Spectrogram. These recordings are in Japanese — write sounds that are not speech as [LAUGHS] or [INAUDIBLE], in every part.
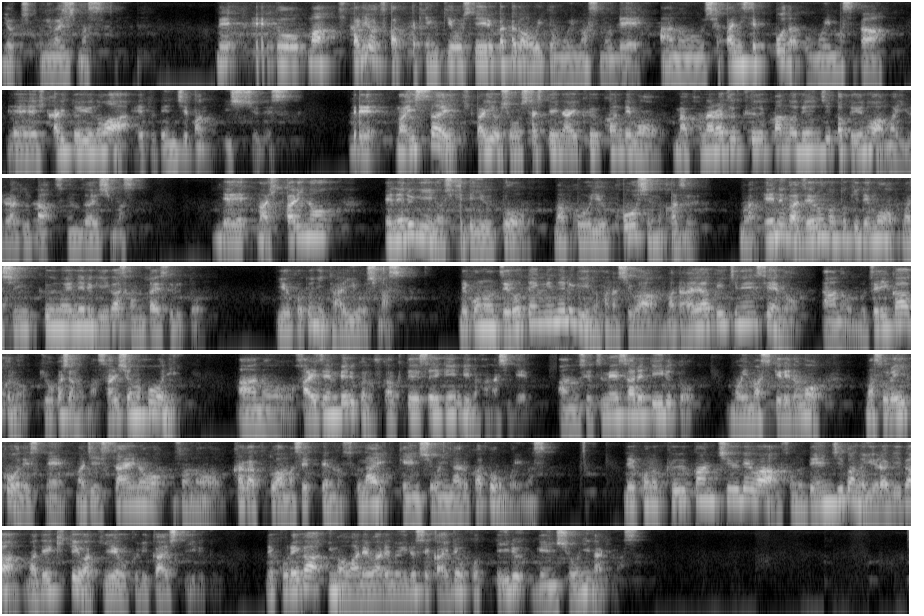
よろしくお願いします。でえっとまあ、光を使った研究をしている方が多いと思いますので、あの釈迦に説法だと思いますが、えー、光というのは、えっと、電磁波の一種です。で、まあ、一切光を照射していない空間でも、まあ、必ず空間の電磁波というのはま揺らぎが存在します。で、まあ、光のエネルギーの式でいうと、まあ、こういう光子の数、まあ、N が0の時でも、ま真空のエネルギーが存在するということに対応します。で、この0点エネルギーの話は、ま大学1年生のあの物理科学の教科書のま最初の方にあのハイゼンベルクの不確定性原理の話であの説明されていると思いますけれども、まあ、それ以降ですね、まあ、実際のその科学とはま接点の少ない現象になるかと思います。でこの空間中ではその電磁場の揺らぎがまできては消えを繰り返しているとでこれが今我々のいる世界で起こっている現象になります。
